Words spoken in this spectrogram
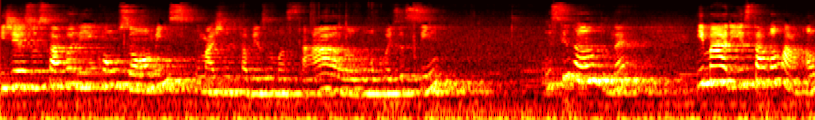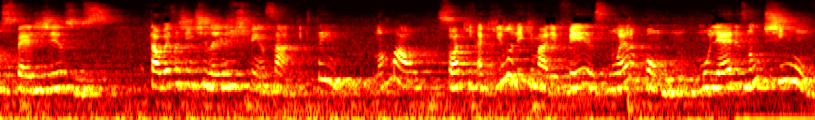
E Jesus estava ali com os homens, imagino talvez numa sala, alguma coisa assim, ensinando, né? E Maria estava lá, aos pés de Jesus. Talvez a gente leia e a gente pense, ah, o que, que tem? Normal. Só que aquilo ali que Maria fez não era comum. Mulheres não tinham,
